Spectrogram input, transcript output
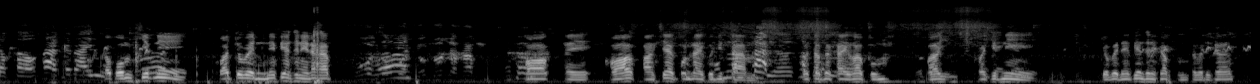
ดอกเขาคาดกระไดอยู่ครับผมคลิปนี้ขอจบเป็นในเพียงเท่านี้นะครับ ขอไอ้ขอฝากแชร์กดไลค์กดติดตามกดซับสไครต์ครับผมขอขอคลิปนี้จบเป็นในเพียงเท่านี้ครับผมสวัสดีครับ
